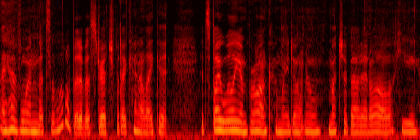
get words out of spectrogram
I have one that's a little bit of a stretch, but I kind of like it. It's by William Bronk, whom I don't know much about at all. He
